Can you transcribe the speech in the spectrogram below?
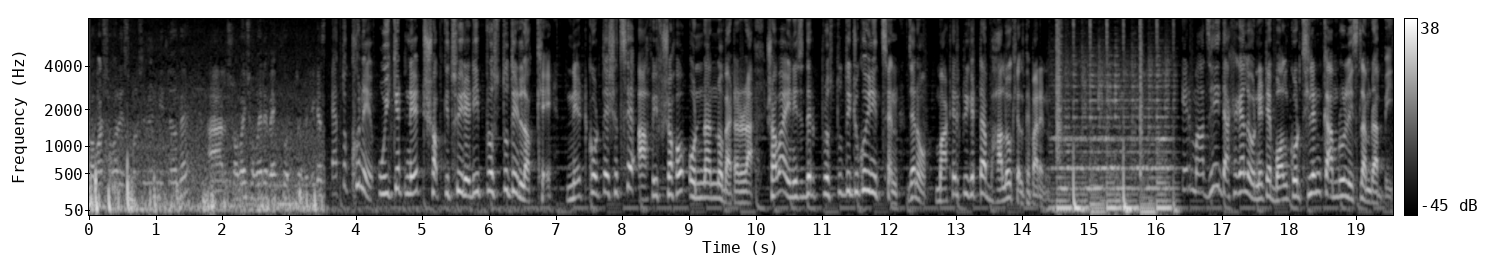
সবার সবার রেসপন্সিবিলিটি নিতে হবে আর সবাই সবাই ব্যাক করতে হবে, ঠিক আছে? এতক্ষণে উইকেট নেট সবকিছুই রেডি প্রস্তুতির লক্ষ্যে। নেট করতে এসেছে আফিফ সহ অন্যান্য ব্যাটাররা। সবাই নিজেদের প্রস্তুতিটুকুই নিচ্ছেন যেন মাঠের ক্রিকেটটা ভালো খেলতে পারেন। মাঝেই দেখা গেল নেটে বল করছিলেন কামরুল ইসলাম রাব্বি।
